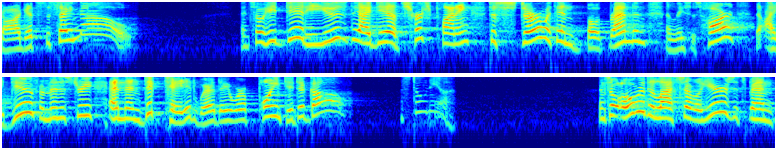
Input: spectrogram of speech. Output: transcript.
God gets to say no. And so he did. He used the idea of church planting to stir within both Brandon and Lisa's heart the idea for ministry and then dictated where they were appointed to go Estonia. And so over the last several years, it's been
